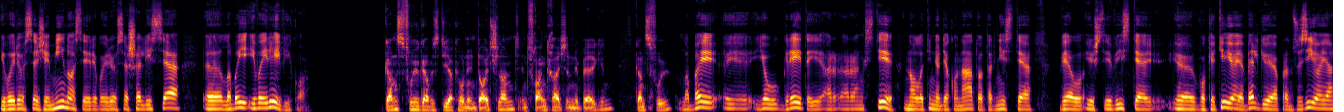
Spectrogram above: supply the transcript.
įvairiuose žemynuose ir įvairiuose šalyse e, labai įvairiai vyko. Ganz früh gab es Diakone in Deutschland, in Frankreich und in Belgien. Ganz früh. Labai e, jau greitai ar, ar anksti nuolatinio diakonato tarnystė vėl išsivystė e, Vokietijoje, Belgijoje, Prancūzijoje.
